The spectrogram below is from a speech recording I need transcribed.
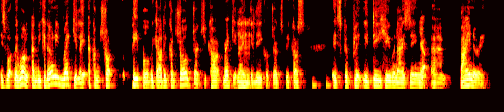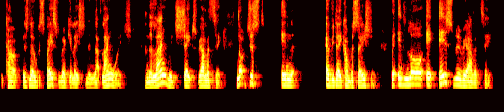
is what they want, and we can only regulate a control people regarding controlled drugs. You can't regulate mm-hmm. illegal drugs because it's completely dehumanizing yeah. um, binary. You can't. There's no space for regulation in that language, and the language shapes reality, not just in everyday conversation, but in law. It is the reality.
